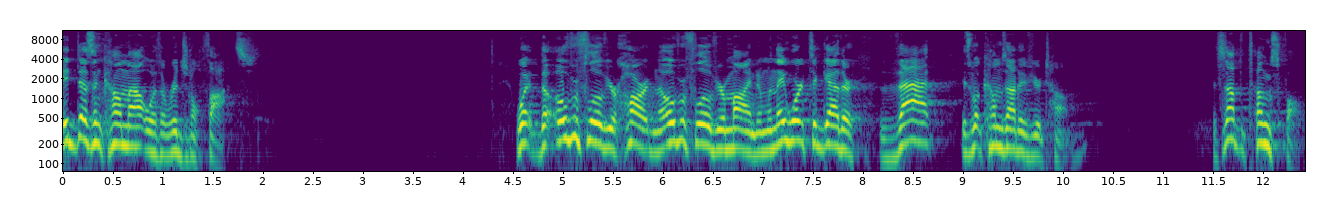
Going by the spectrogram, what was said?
it doesn't come out with original thoughts. What the overflow of your heart and the overflow of your mind, and when they work together, that is what comes out of your tongue. It's not the tongue's fault.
